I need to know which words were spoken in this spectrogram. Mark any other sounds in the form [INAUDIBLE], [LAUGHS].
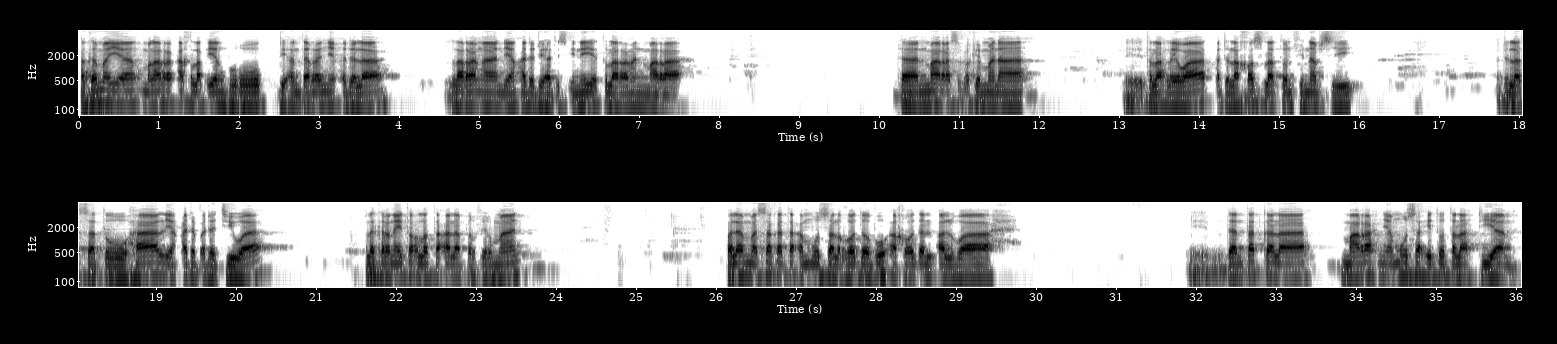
Agama yang melarang akhlak yang buruk di antaranya adalah larangan yang ada di hadis ini yaitu larangan marah dan marah sebagaimana telah lewat adalah khoslatun fi nafsi. Adalah satu hal yang ada pada jiwa. Oleh karena itu Allah Ta'ala berfirman Walamma sakata ammusal ghadabu akhadal alwah dan tatkala marahnya Musa itu telah diam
